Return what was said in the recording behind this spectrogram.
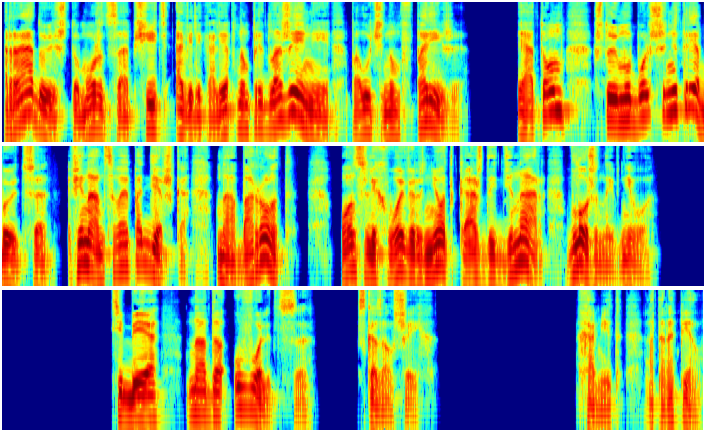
радуясь, что может сообщить о великолепном предложении, полученном в Париже и о том, что ему больше не требуется финансовая поддержка. Наоборот, он с лихвой вернет каждый динар, вложенный в него. «Тебе надо уволиться», — сказал шейх. Хамид оторопел.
